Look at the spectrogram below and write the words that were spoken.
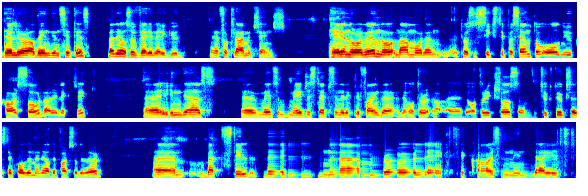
Delhi or other Indian cities, but they're also very, very good uh, for climate change. Here in Norway, no, now more than close to 60% of all new cars sold are electric. Uh, India has uh, made some major steps in electrifying the, the, auto, uh, the auto rickshaws and the tuk-tuks, as they call them in other parts of the world. Um, but still, the number of electric cars in India is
